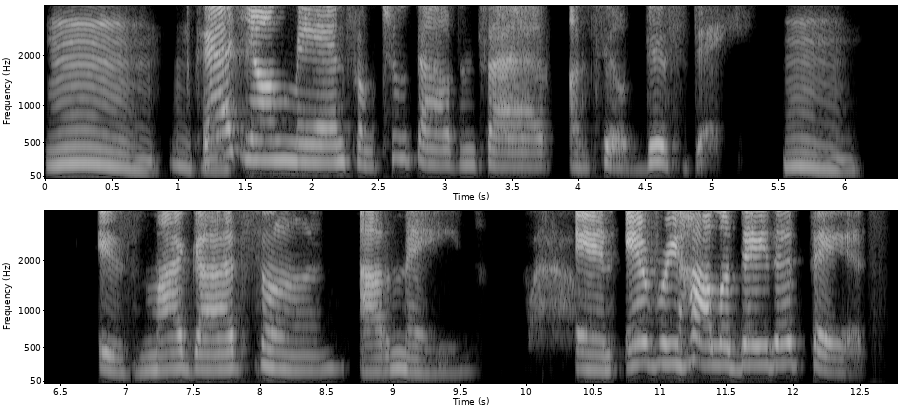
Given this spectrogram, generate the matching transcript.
Mm, okay. That young man from 2005 until this day mm. is my godson out of Maine. Wow. And every holiday that passed,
